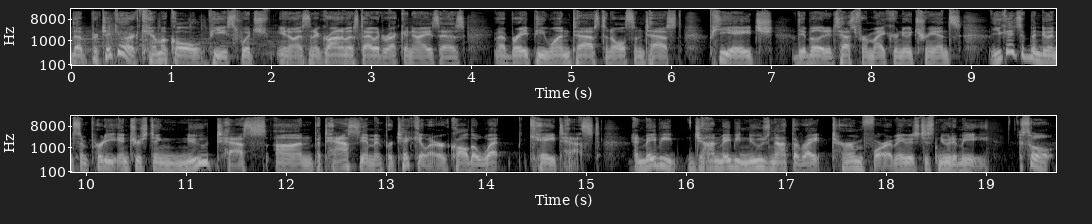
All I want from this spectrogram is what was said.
The particular chemical piece, which, you know, as an agronomist, I would recognize as a Bray P1 test, an Olsen test, pH, the ability to test for micronutrients. You guys have been doing some pretty interesting new tests on potassium in particular called a wet K test. And maybe, John, maybe new's not the right term for it. Maybe it's just new to me. So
